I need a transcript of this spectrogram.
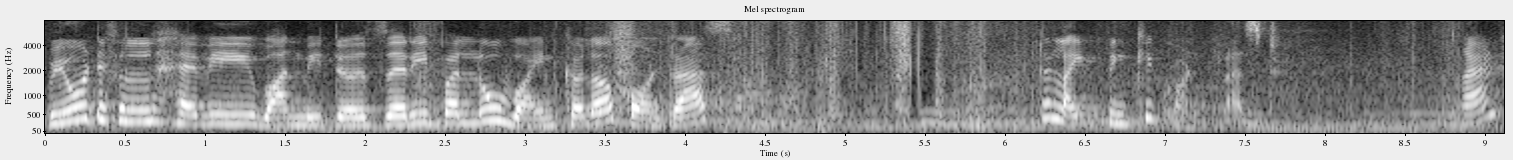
beautiful heavy one metre zari pallu wine colour contrast అంటే లైట్ పింక్కి contrast and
